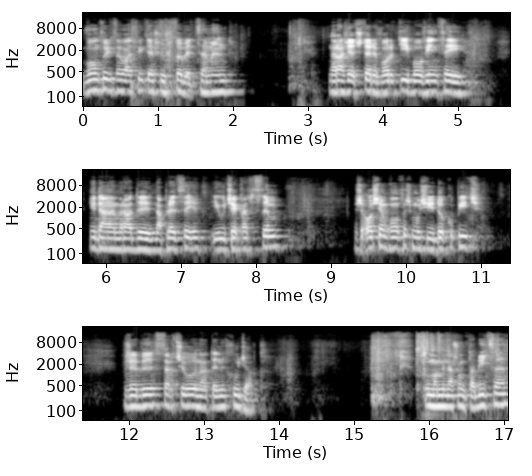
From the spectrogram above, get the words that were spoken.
Wąsuś załatwił też już sobie cement. Na razie cztery worki, bo więcej nie dałem rady na plecy i uciekać z tym. Że 8 wąsuś musi dokupić, żeby starczyło na ten chudziak. Tu mamy naszą tablicę.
